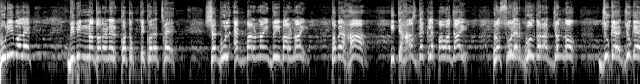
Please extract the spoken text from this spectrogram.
বুড়ি বলে বিভিন্ন ধরনের কটুক্তি করেছে। সে ভুল একবার নয়, দুইবার নয়, তবে হ্যাঁ ইতিহাস দেখলে পাওয়া যায়, রসুলের ভুল ধরার জন্য যুগে যুগে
